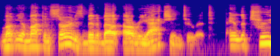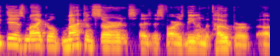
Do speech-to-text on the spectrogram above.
My, you know, my concern has been about our reaction to it. And the truth is, Michael, my concerns as, as far as dealing with hope or uh,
